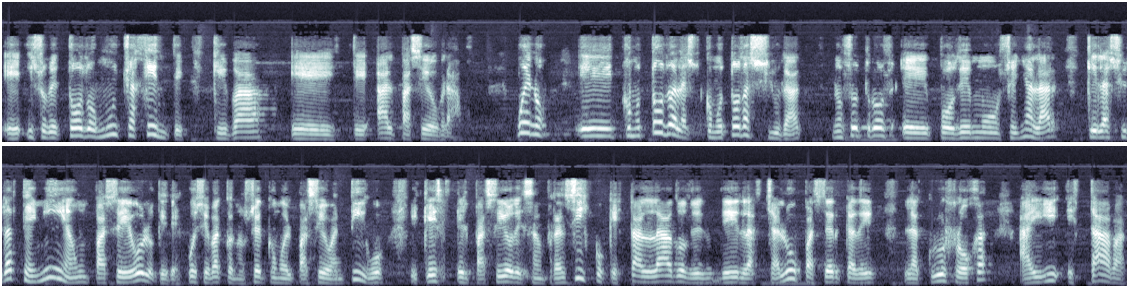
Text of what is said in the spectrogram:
eh, y sobre todo mucha gente que va este, al Paseo Bravo. Bueno, eh, como, toda como toda ciudad, nosotros eh, podemos señalar que la ciudad tenía un paseo, lo que después se va a conocer como el Paseo Antiguo, y que es el Paseo de San Francisco, que está al lado de, las chalupas, cerca de la Cruz Roja. Ahí estaba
